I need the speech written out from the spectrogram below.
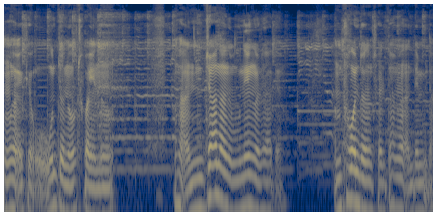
정말 이렇게 운전 오토바이는 항상 안전한 운행을 해야 돼요. 안폭 운전은 절대 하면 안 됩니다.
